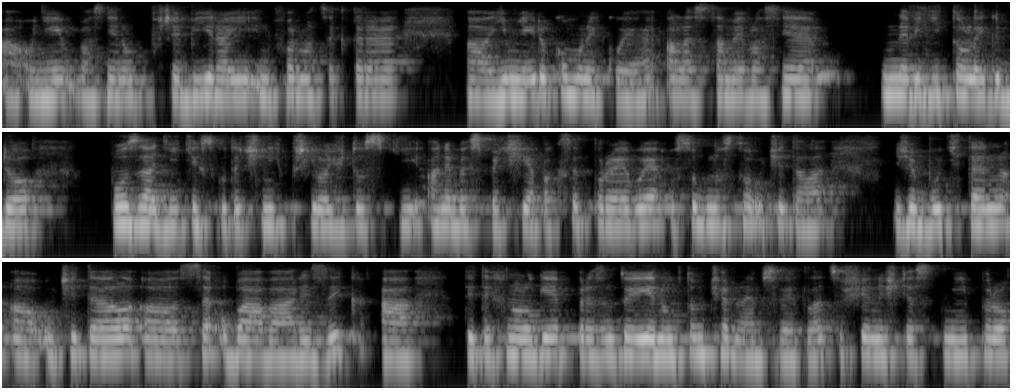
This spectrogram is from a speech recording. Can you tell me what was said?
a oni vlastně jenom přebírají informace, které jim někdo komunikuje, ale sami vlastně nevidí tolik do pozadí těch skutečných příležitostí a nebezpečí. A pak se projevuje osobnost toho učitele, že buď ten učitel se obává rizik a ty technologie prezentuje jenom v tom černém světle, což je nešťastný pro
